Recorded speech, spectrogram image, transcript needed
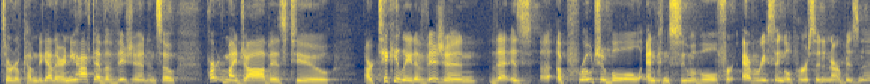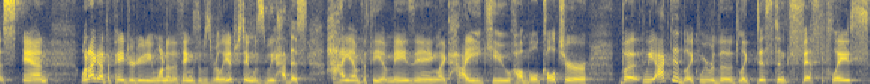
sort of come together, and you have to have a vision. And so, part of my job is to articulate a vision that is uh, approachable and consumable for every single person in our business. And when I got to PagerDuty, one of the things that was really interesting was we had this high empathy, amazing, like high EQ, humble culture, but we acted like we were the like distant fifth place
